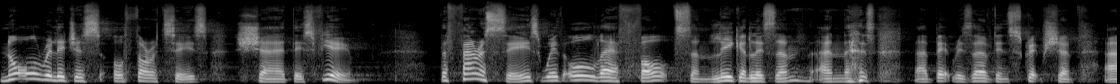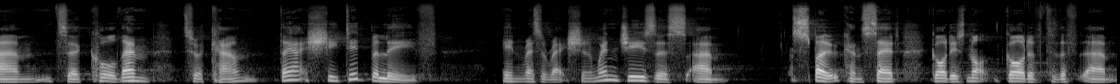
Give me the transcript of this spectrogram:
Not all religious authorities shared this view the Pharisees, with all their faults and legalism, and there's a bit reserved in Scripture um, to call them to account, they actually did believe in resurrection. When Jesus um, spoke and said, God is not God of the, um,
